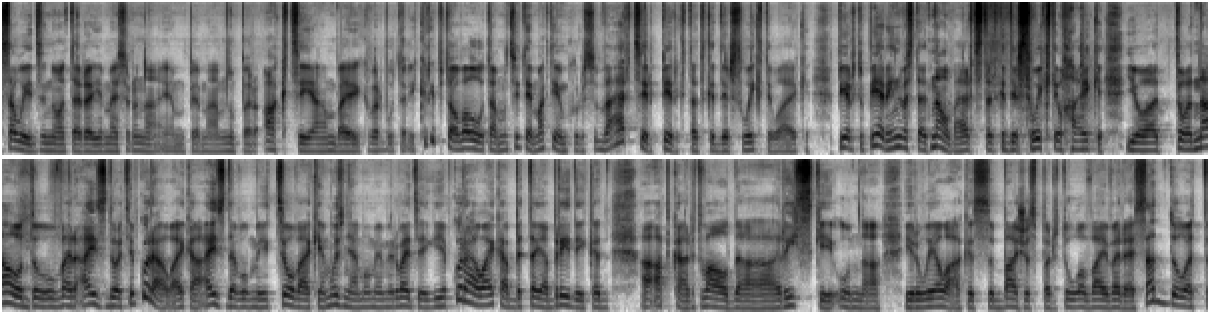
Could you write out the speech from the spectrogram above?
salīdzinot ar, ja mēs runājam piemēram, nu, par akcijām vai varbūt arī kriptovalūtām un citiem aktīviem, kurus vērts ir pirkt, tad, kad ir slikti laiki. Peer-to-peer investēt nav vērts, tad, kad ir slikti laiki, jo to naudu var aizdot jebkurā laikā. Aizdevumi cilvēkiem, uzņēmumiem ir vajadzīgi jebkurā laikā, bet tajā brīdī, kad apkārt valda riski un ir lielākas bažas par to, vai varēs atdot,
